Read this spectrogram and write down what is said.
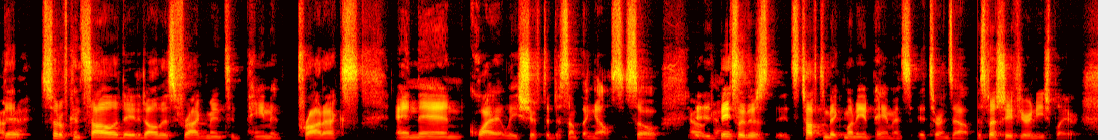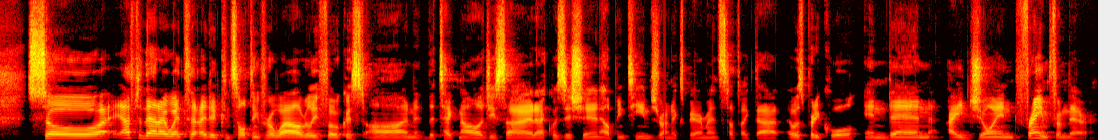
okay. that sort of consolidated all this fragmented payment products and then quietly shifted to something else. So okay. it, basically, there's it's tough to make money in payments. It turns out, especially if you're a niche player. So after that, I went to I did consulting for a while, really focused on the technology side, acquisition, helping teams run experiments, stuff like that. That was pretty cool. And then I joined Frame from there.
